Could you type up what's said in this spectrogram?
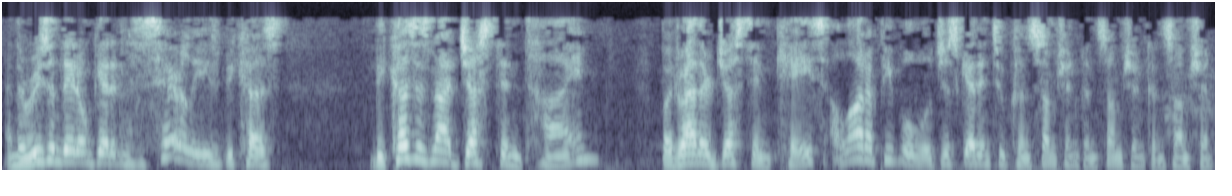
And the reason they don't get it necessarily is because because it's not just in time, but rather just in case, a lot of people will just get into consumption, consumption, consumption,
